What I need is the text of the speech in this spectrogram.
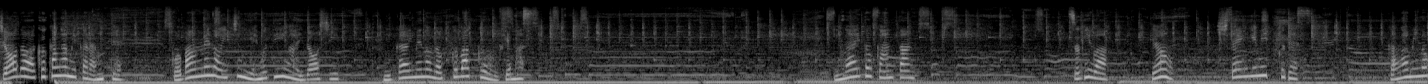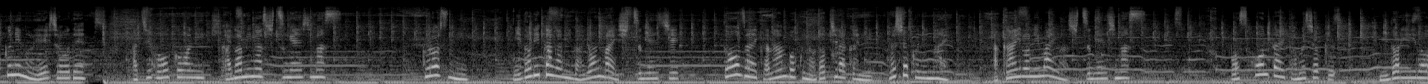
ちょうど赤鏡から見て、5番目の位置に MT が移動し、2回目のノックバックを受けます。意外と簡単。次は、4。点ギミックです。鏡の国の栄称で、8方向に鏡が出現します。クロスに緑鏡が4枚出現し、東西か南北のどちらかに無色2枚、赤色2枚が出現します。ボス本体と無色、緑色、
